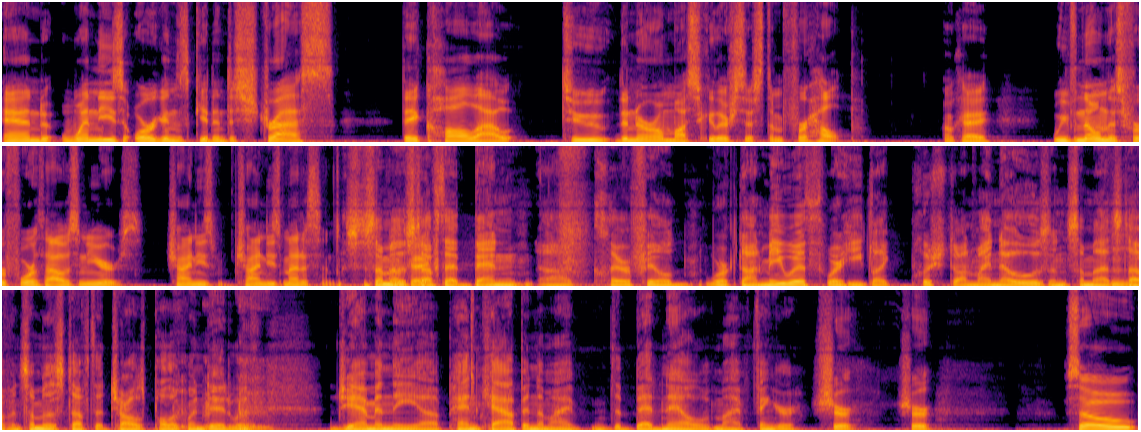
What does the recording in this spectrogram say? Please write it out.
And when these organs get into stress, they call out to the neuromuscular system for help. Okay, we've known this for 4,000 years. Chinese Chinese medicine. This is some of the stuff that Ben uh, Clarefield worked on me with, where he like pushed on my nose and some of that stuff, and some of the stuff that Charles Poliquin did with jamming the uh, pen cap into my the bed nail with my finger. Sure, sure. So,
